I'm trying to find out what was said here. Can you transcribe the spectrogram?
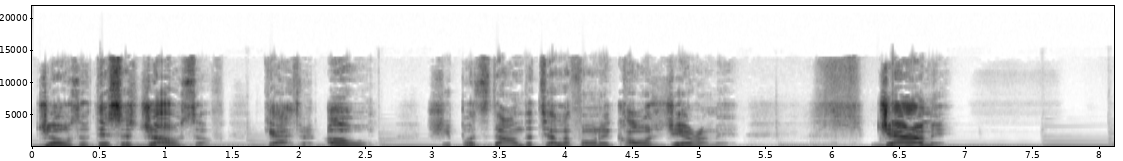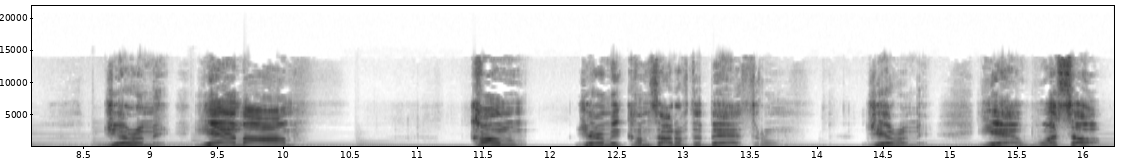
Joseph, this is Joseph. Catherine, oh. She puts down the telephone and calls Jeremy. Jeremy. Jeremy, yeah, mom. Come. Jeremy comes out of the bathroom. Jeremy, yeah, what's up?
